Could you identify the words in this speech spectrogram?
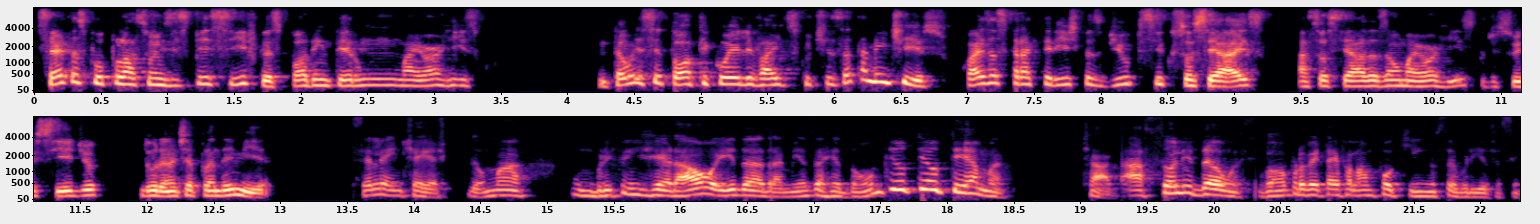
certas populações específicas podem ter um maior risco. Então, esse tópico ele vai discutir exatamente isso. Quais as características biopsicossociais associadas a um maior risco de suicídio durante a pandemia. Excelente aí, acho que deu uma, um briefing geral aí da, da mesa redonda. E o teu tema, Thiago, a solidão, assim, vamos aproveitar e falar um pouquinho sobre isso, assim.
